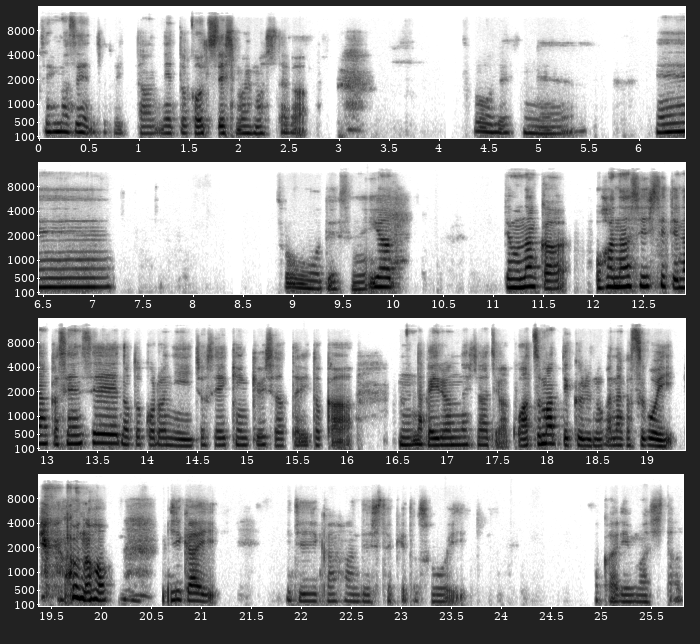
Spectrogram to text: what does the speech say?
すみません、ちょっと一旦ネットが落ちてしまいましたが。そうですね。えー、そうですね。いや、でもなんかお話ししてて、なんか先生のところに女性研究者だったりとか、うん、なんかいろんな人たちがこう集まってくるのが、なんかすごい この短い1時間半でしたけど、すごい分かりましたっ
